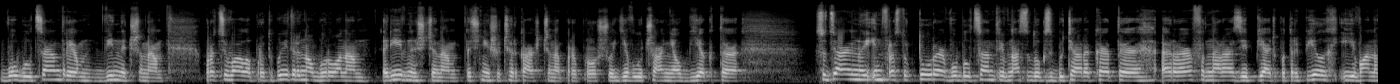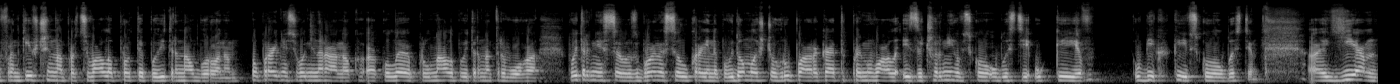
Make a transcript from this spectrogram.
в облцентрі. Вінниччина працювала протиповітряна оборона. Рівненщина, точніше, Черкащина, перепрошую, є влучання об'єкти. Соціальної інфраструктури в облцентрі внаслідок збиття ракети РФ наразі п'ять потерпілих і Івано-Франківщина працювала протиповітряна оборона. Попередньо сьогодні на ранок, е, коли пролунала повітряна тривога, повітряні сили збройних сил України повідомили, що група ракет прямувала із Чернігівської області у Київ у бік Київської області. Е, Є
